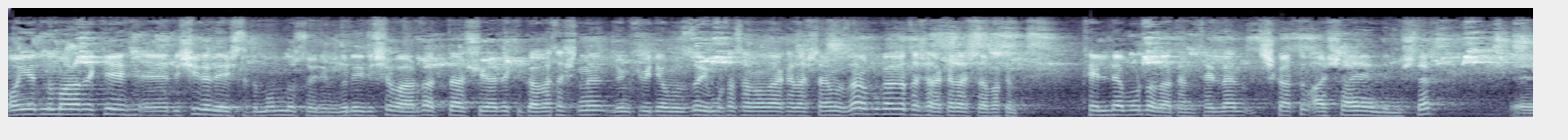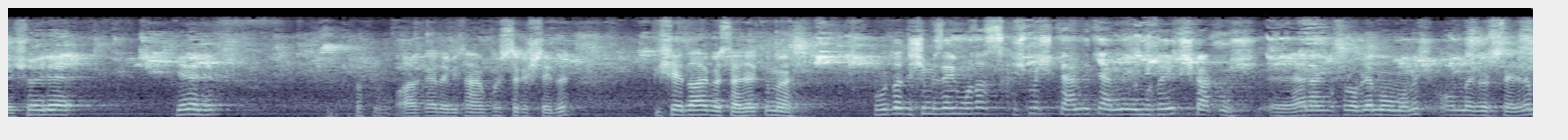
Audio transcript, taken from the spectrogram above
17 numaradaki e, dişi de değiştirdim onu da söyleyeyim. Gri dişi vardı. Hatta şu yerdeki gaga taşını dünkü videomuzda yumurta sanan arkadaşlarımız var. Bu gaga taşı arkadaşlar bakın. Teli de burada zaten. Telden çıkartıp aşağıya indirmişler. E, şöyle gelelim. Arkaya da bir tane kuş sıkıştıydı. Bir şey daha gösterecektim mi? Burada dişimize yumurta sıkışmış. Kendi kendine yumurtayı çıkartmış. E, herhangi bir problem olmamış. Onu da gösterelim.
